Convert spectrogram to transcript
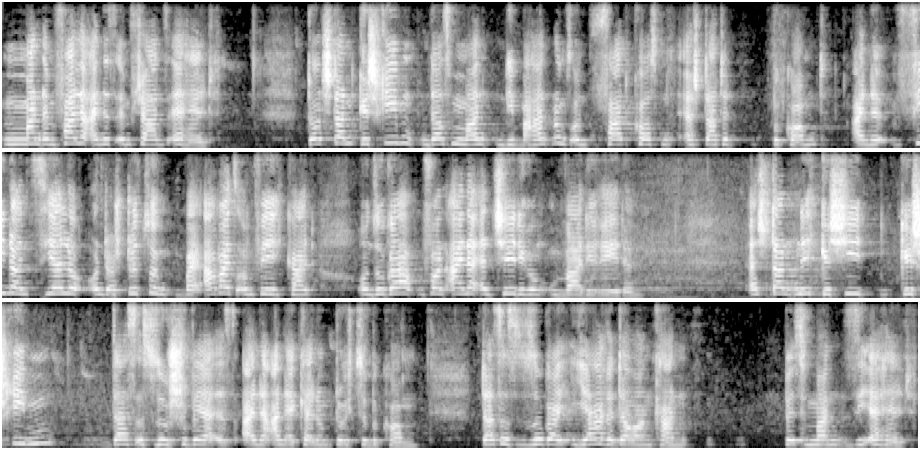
man im Falle eines Impfschadens erhält. Dort stand geschrieben, dass man die Behandlungs- und Fahrtkosten erstattet bekommt, eine finanzielle Unterstützung bei Arbeitsunfähigkeit und sogar von einer Entschädigung war die Rede. Es stand nicht geschrieben, dass es so schwer ist, eine Anerkennung durchzubekommen, dass es sogar Jahre dauern kann, bis man sie erhält.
